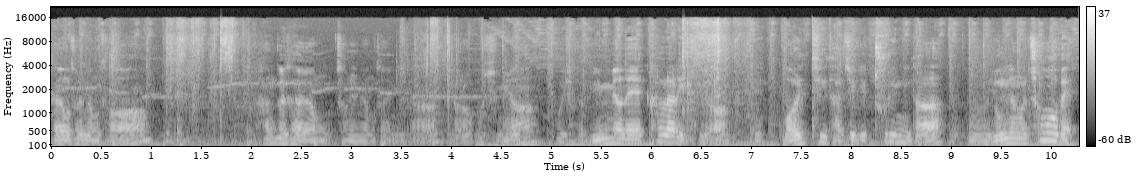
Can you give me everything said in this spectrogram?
사용 설명서 한글 사용 설명서입니다. 열어보시면 보이시죠? 윗면에 칼날이 있고요. 네, 멀티 다지기 tool입니다. 어, 용량은 1500.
